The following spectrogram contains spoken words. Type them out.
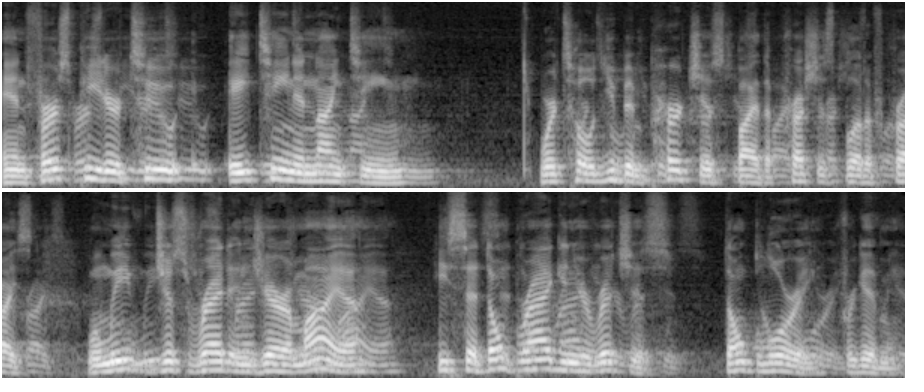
In 1 Peter 2 18 and 19, we're told you've been purchased by the precious blood of Christ. When we just read in Jeremiah, he said, Don't brag in your riches. Don't glory, forgive me,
